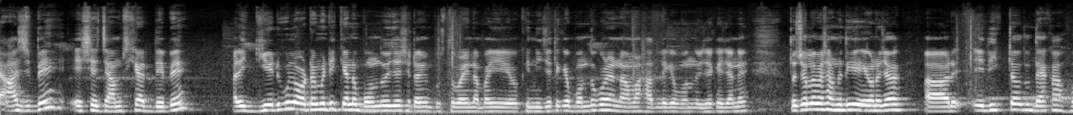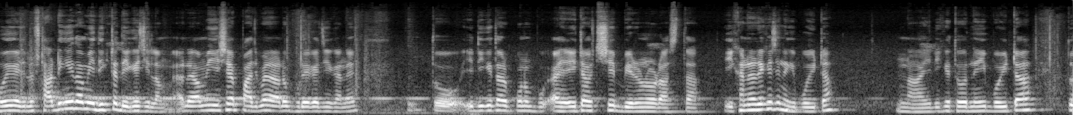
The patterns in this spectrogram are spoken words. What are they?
আসবে, এসে জাম্পস্কেয়ার দেবে। আর এই গেটগুলো অটোমেটিক কেন বন্ধ হয়ে যায় সেটা আমি বুঝতে পারি না। ভাই, ওকে নিজে থেকে বন্ধ করে না, আমার হাত লেগে বন্ধ হয়ে যায়, কে জানে? তো চলো এবার সামনের দিকে এগোনো যাক। আর এদিকটাও তো দেখা হয়ে গেছিল। স্টার্টিংয়ে তো আমি এদিকটা দেখেছিলাম। আর আমি এসে পাঁচবার আরও ঘুরে গেছি এখানে। তো এদিকে তো আর কোনো এইটা হচ্ছে বেরোনোর রাস্তা। এখানে রেখেছে নাকি বইটা? না, এদিকে তো নেই বইটা। তো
